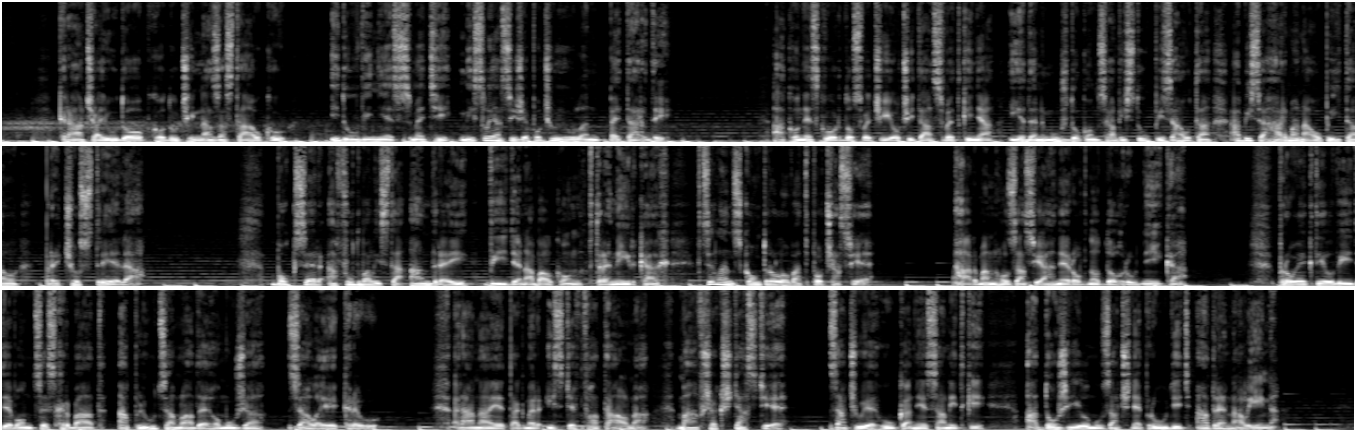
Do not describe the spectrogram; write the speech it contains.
Kráčajú do obchodu či na zastávku, idú vyniesť smeti, myslia si, že počujú len petardy. Ako neskôr dosvedčí očitá svetkynia, jeden muž dokonca vystúpi z auta, aby sa Harmana opýtal, prečo strieľa. Boxer a futbalista Andrej výjde na balkón v trenírkach, chce len skontrolovať počasie. Harman ho zasiahne rovno do hrudníka. Projektil výjde von cez chrbát a pľúca mladého muža zaleje krv. Rana je takmer iste fatálna, má však šťastie. Začuje húkanie sanitky a do žíl mu začne prúdiť adrenalín.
